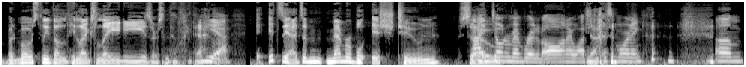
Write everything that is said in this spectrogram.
but mostly the he likes ladies or something like that. Yeah, it's yeah, it's a memorable ish tune. So I don't remember it at all, and I watched it this morning. um,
